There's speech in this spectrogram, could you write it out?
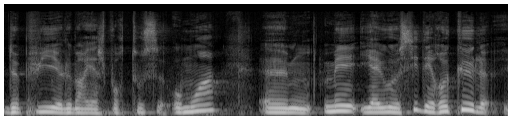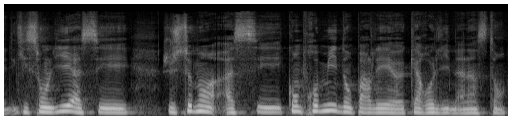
depuis le mariage pour tous au moins. mais il y a eu aussi des reculs qui sont liés à ces justement à ces compromis dont parlait euh, Caroline à l'instant.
